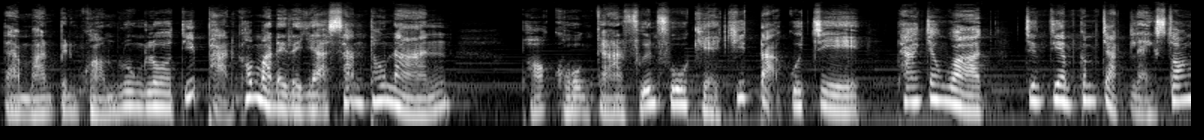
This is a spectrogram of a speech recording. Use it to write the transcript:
แต่มันเป็นความรุ่งโรจน์ที่ผ่านเข้ามาในระยะสั้นเท่านั้น เพราะโครงการฟื้นฟูเขตคิตะกุจิทางจังหวัดจึงเตรียมกำจัดแหล่งซ่อง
